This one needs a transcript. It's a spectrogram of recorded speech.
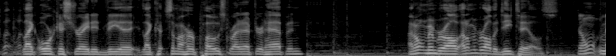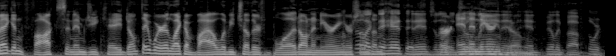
What- what- like orchestrated via like some of her posts right after it happened. I don't remember all. I don't remember all the details. Don't Megan Fox and MGK don't they wear like a vial of each other's blood on an earring I or feel something? like they had that Angelina Or in an Jolie earring. and, and Billy Bob Thornton.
